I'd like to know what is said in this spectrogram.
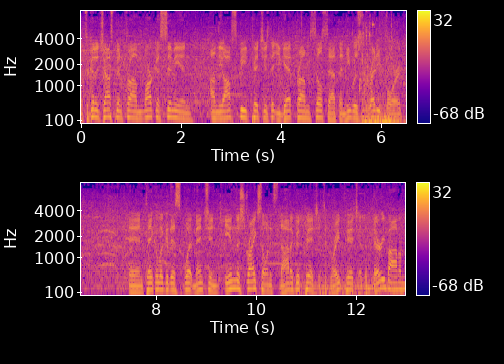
It's a good adjustment from Marcus Semien on the off-speed pitches that you get from Silseth, and he was ready for it. And take a look at this split mentioned in the strike zone. It's not a good pitch. It's a great pitch at the very bottom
